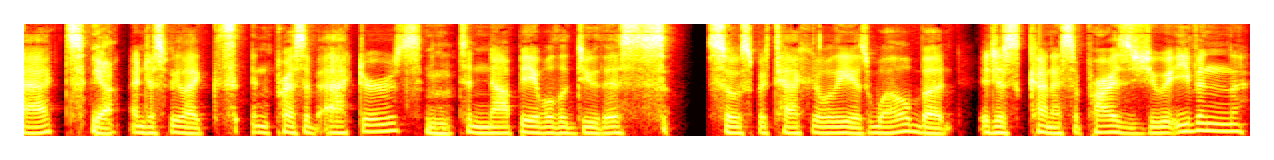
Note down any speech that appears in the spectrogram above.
act, Yeah. and just be like impressive actors Mhm. to not be able to do this so spectacularly as well. But it just kind of surprises you, even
